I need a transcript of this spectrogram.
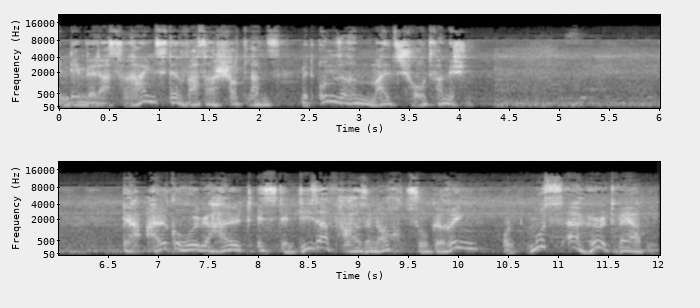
in dem wir das reinste Wasser Schottlands mit unserem Malzschrot vermischen. Der Alkoholgehalt ist in dieser Phase noch zu gering und muss erhöht werden.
